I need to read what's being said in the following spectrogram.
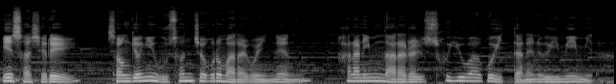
이 사실이 성경이 우선적으로 말하고 있는 하나님 나라를 소유하고 있다는 의미입니다.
